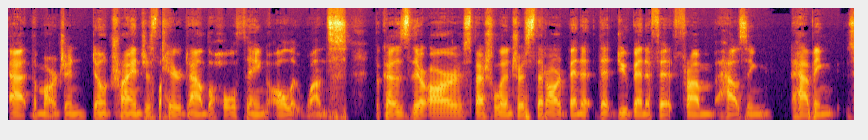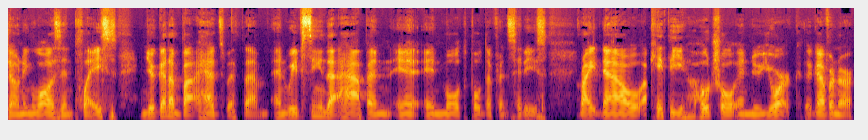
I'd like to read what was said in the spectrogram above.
at the margin. Don't try and just tear down the whole thing all at once because there are special interests that are bene- that do benefit from housing having zoning laws in place and you're going to butt heads with them. And we've seen that happen in, in multiple different cities. Right now, Kathy Hochul in New York, the governor,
